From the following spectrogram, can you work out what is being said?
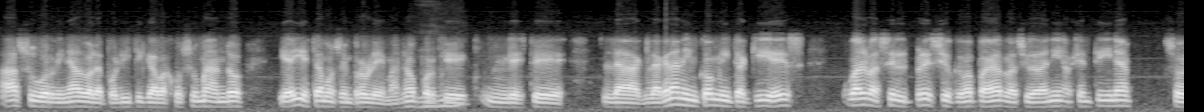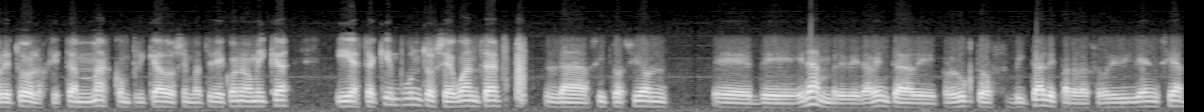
ha subordinado a la política bajo su mando y ahí estamos en problemas, ¿no? Porque este la, gran incógnita aquí es cuál va a ser el precio que va a pagar la ciudadanía argentina, sobre todo los que están más complicados en materia económica, y hasta qué punto se aguanta la situación eh, del hambre, de la venta de productos vitales para la sobrevivencia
